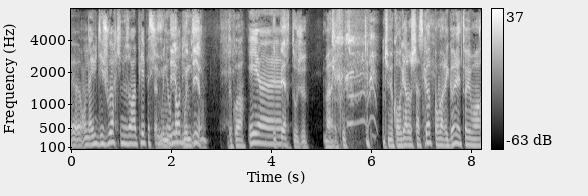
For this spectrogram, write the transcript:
Euh, on a eu des joueurs qui nous ont appelés parce qu'ils étaient au bord du suicide. De quoi Et euh, Des pertes au jeu. Bah écoute, tu veux qu'on regarde le chasse-cop On va rigoler, toi et moi.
